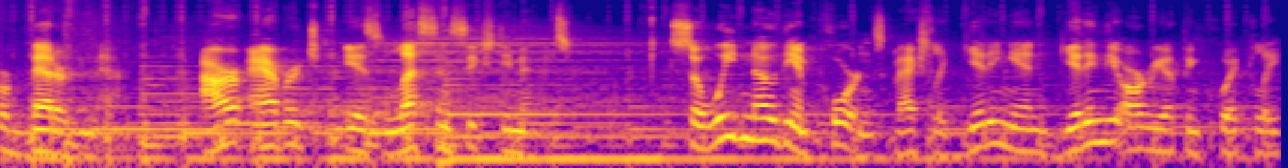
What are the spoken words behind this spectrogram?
for better than that. Our average is less than 60 minutes. So we know the importance of actually getting in, getting the artery open quickly.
